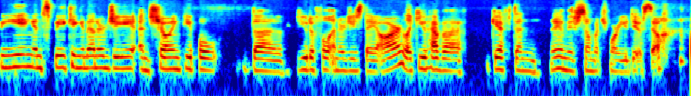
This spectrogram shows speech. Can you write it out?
being and speaking in energy and showing people the beautiful energies they are. Like you have a gift and, and there's so much more you do so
